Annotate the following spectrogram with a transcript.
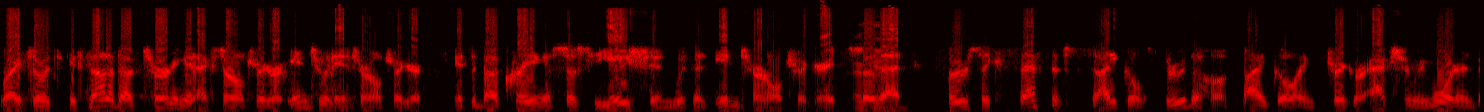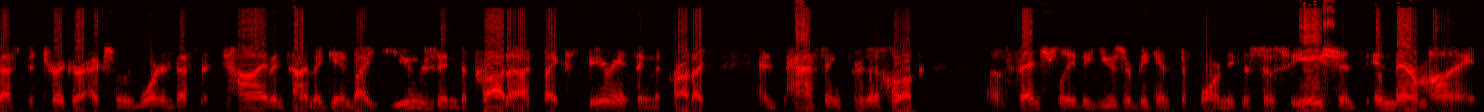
Right. So it's, it's not about turning an external trigger into an internal trigger. It's about creating association with an internal trigger. It's okay. so that through successive cycles through the hook by going trigger, action, reward, investment, trigger, action, reward, investment time and time again by using the product, by experiencing the product and passing through the hook, eventually the user begins to form these associations in their mind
